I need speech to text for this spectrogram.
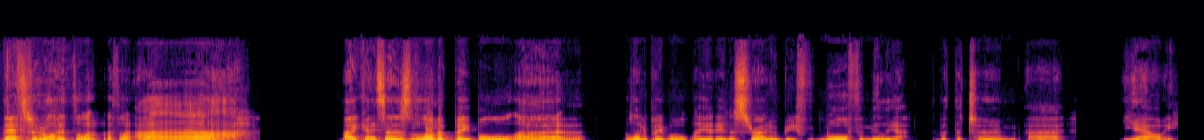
that's what I thought. I thought, ah, okay. So there's a lot of people, uh, a lot of people in Australia would be more familiar with the term uh, yowie.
